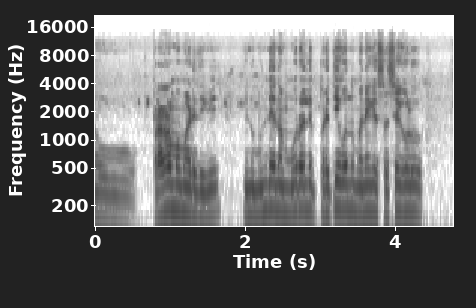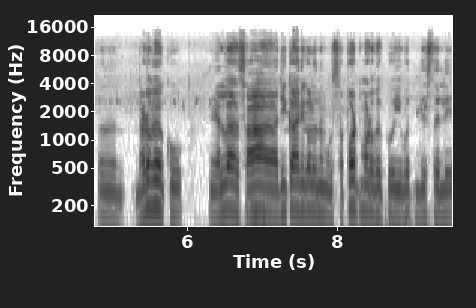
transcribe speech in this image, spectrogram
ನಾವು ಪ್ರಾರಂಭ ಮಾಡಿದ್ದೀವಿ. ಇನ್ನು ಮುಂದೆ ನಮ್ಮ ಊರಲ್ಲಿ ಪ್ರತಿಯೊಂದು ಮನೆಗೆ ಸಸ್ಯಗಳು ನೆಡಬೇಕು. ಎಲ್ಲ ಸಹ ಅಧಿಕಾರಿಗಳು ನಮಗೆ ಸಪೋರ್ಟ್ ಮಾಡಬೇಕು ಇವತ್ತಿನ ದಿವಸದಲ್ಲಿ.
